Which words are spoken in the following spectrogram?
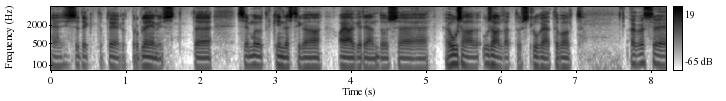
siis see tekitab tegelikult probleemi, sest äh, see mõjutab kindlasti ka ajakirjanduse usa-, usaldatust lugejate poolt. Aga kas see,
